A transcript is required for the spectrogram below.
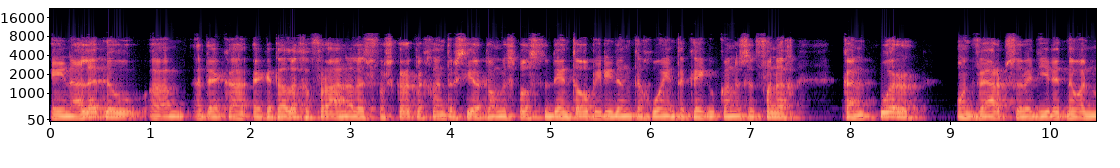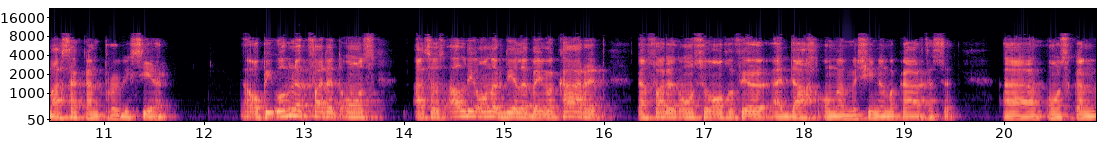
En hulle het nou um, het ek ek het hulle gevra en hulle is verskriklik geïnteresseerd om 'n spul studente op hierdie ding te gooi en te kyk hoe kan ons dit vinnig kan oor ontwerp sodat jy dit nou in massa kan produseer. Op die oomblik vat dit ons as ons al die onderdele bymekaar het, dan vat dit ons so ongeveer 'n dag om 'n masjien in mekaar te sit. Uh ons kan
